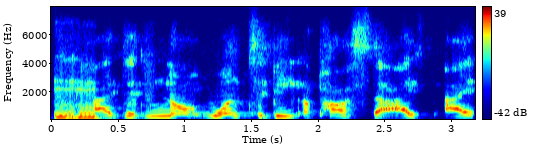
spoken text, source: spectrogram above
Mm-hmm. I did not want to be a pastor. I I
